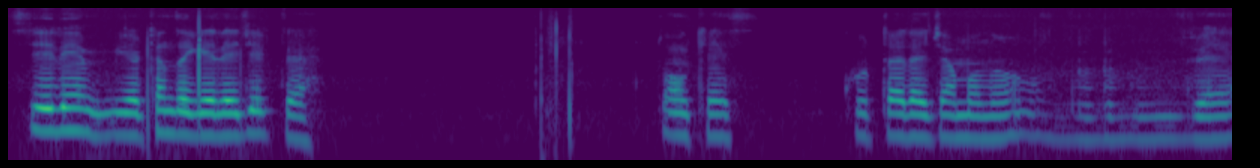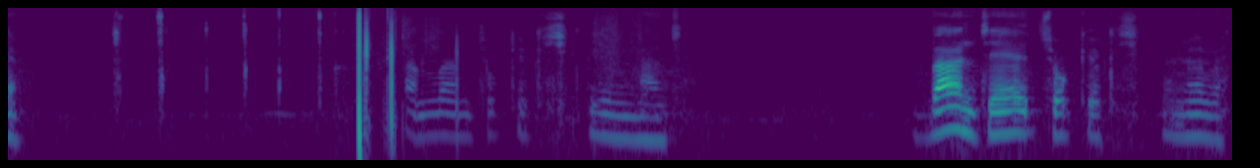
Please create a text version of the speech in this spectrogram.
Selim yakında gelecek de son kez kurtaracağım onu ve Allah'ım çok yakışıklıyım bence. Bence çok yakışıklıyım evet.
